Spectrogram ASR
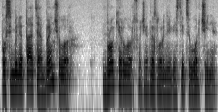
posibilitatea băncilor, brokerilor, societăților de investiții, oricine,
